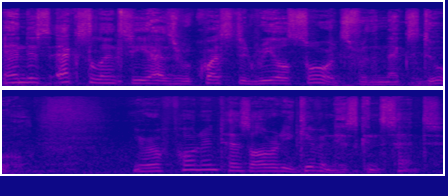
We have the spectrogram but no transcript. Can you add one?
and His Excellency has requested real swords for the next duel. Your opponent has already given his consent.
